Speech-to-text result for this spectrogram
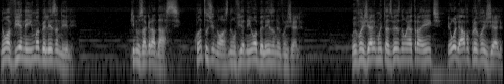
não havia nenhuma beleza nele que nos agradasse. Quantos de nós não via nenhuma beleza no evangelho? O evangelho muitas vezes não é atraente. Eu olhava para o evangelho,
